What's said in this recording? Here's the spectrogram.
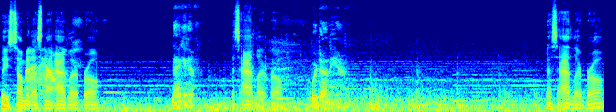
Please tell me that's not Adler, bro. Negative. That's Adler, bro. We're done here. That's Adler, bro.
